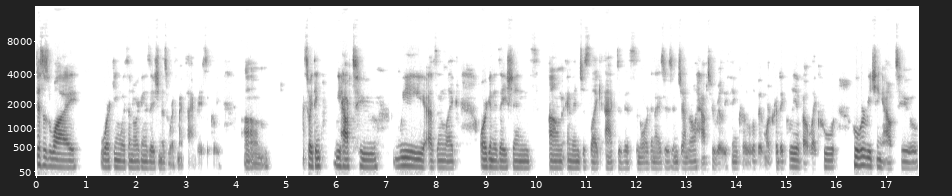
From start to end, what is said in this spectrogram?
this is why working with an organization is worth my time basically. Um, so i think we have to we as in like organizations um, and then just like activists and organizers in general have to really think a little bit more critically about like who who we're reaching out to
